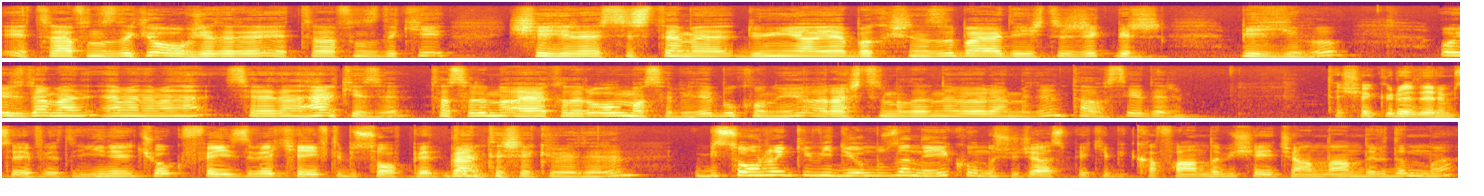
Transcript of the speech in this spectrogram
Etrafınızdaki objelere, etrafınızdaki şehire, sisteme, dünyaya bakışınızı bayağı değiştirecek bir bilgi bu. O yüzden ben hemen hemen seyreden herkese tasarımla alakaları olmasa bile bu konuyu araştırmalarını ve öğrenmelerini tavsiye ederim. Teşekkür ederim Seyfettin. Yine çok feyizli ve keyifli bir sohbetti. Ben teşekkür ederim. Bir sonraki videomuzda neyi konuşacağız peki? Bir kafanda bir şey canlandırdın mı?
